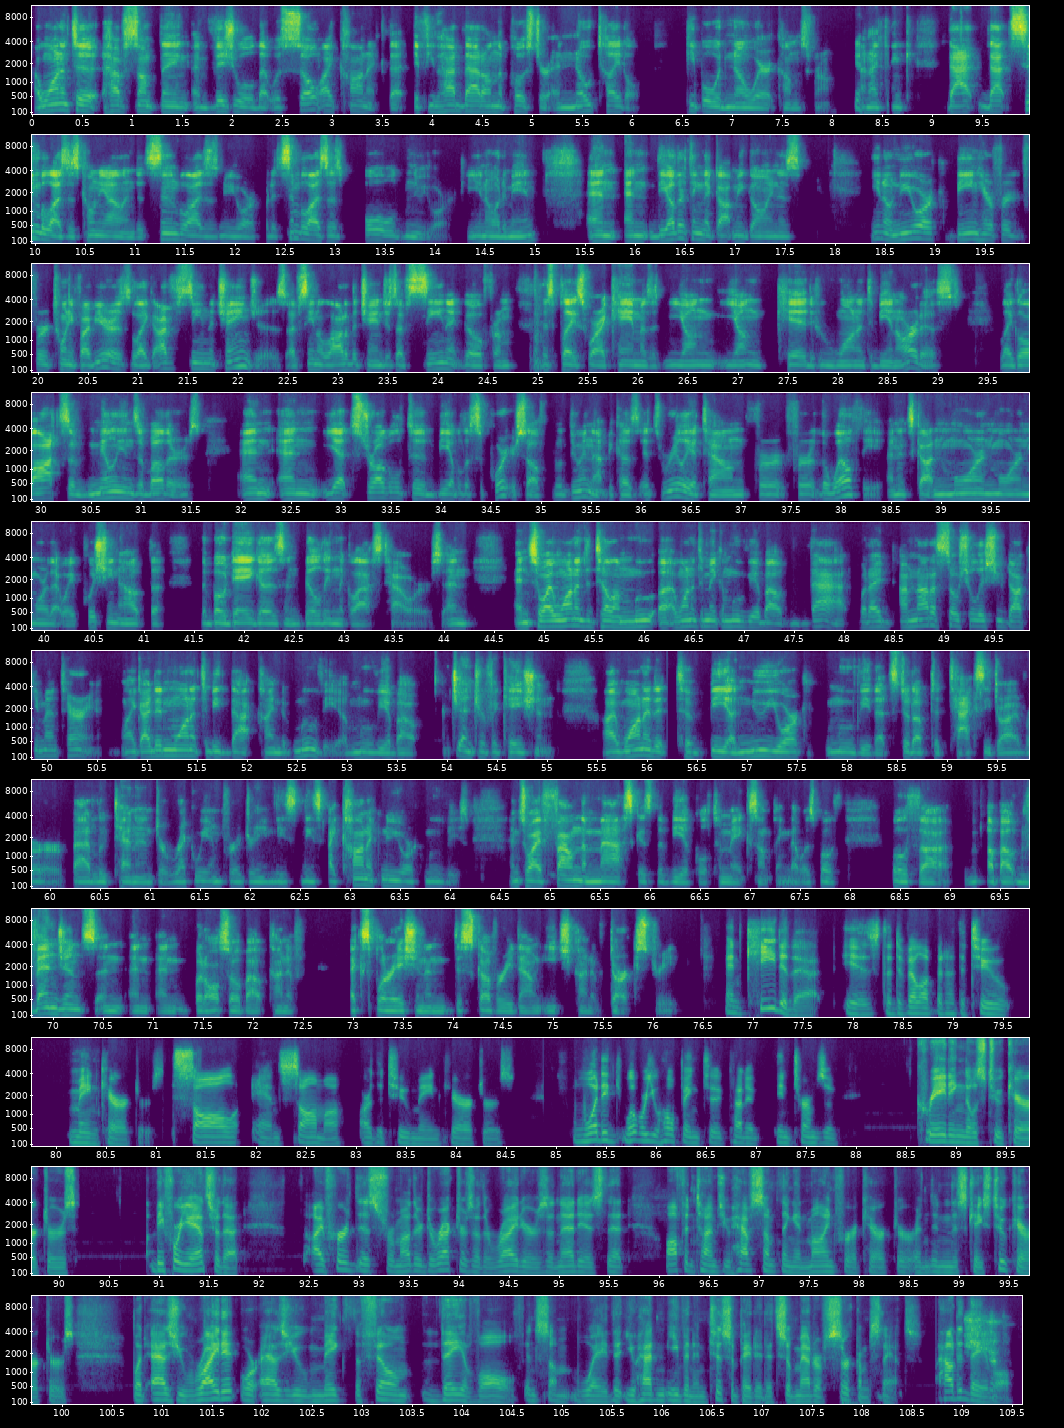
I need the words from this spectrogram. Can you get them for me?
I wanted to have something, a visual that was so iconic that if you had that on the poster and no title, people would know where it comes from. Yeah. And I think that that symbolizes Coney Island. It symbolizes New York, but it symbolizes old New York. You know what I mean? And and the other thing that got me going is you know new york being here for for 25 years like i've seen the changes. I've seen a lot of the changes. I've seen it go from this place where i came as a young young kid who wanted to be an artist like lots of millions of others and and yet struggle to be able to support yourself doing that because it's really a town for for the wealthy and it's gotten more and more and more that way pushing out the the bodegas and building the glass towers. And and so i wanted to tell a movie uh, i wanted to make a movie about that but i i'm not a social issue documentarian. Like i didn't want it to be that kind of movie a movie about gentrification I wanted it to be a New York movie that stood up to Taxi Driver or Bad Lieutenant or Requiem for a Dream, these, these iconic New York movies. And so I found The Mask as the vehicle to make something that was both both uh, about vengeance and and and but also about kind of exploration and discovery down each kind of dark street. And key to that is the development of the two main characters. Saul and Zama are the two main characters what did what were you hoping to kind of in terms of creating those two characters? Before you answer that i've heard this from other directors other writers and that is that oftentimes you have something in mind for a character and in this case two characters but as you write it or as you make the film they evolve in some way that you hadn't even anticipated. It's a matter of circumstance. How did they evolve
